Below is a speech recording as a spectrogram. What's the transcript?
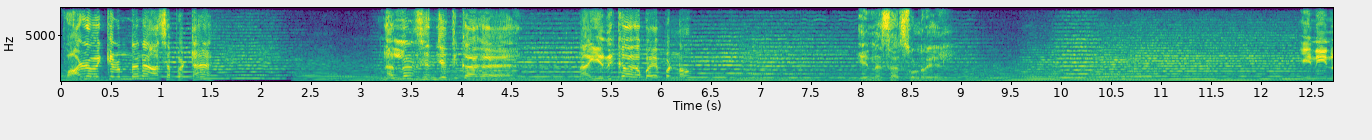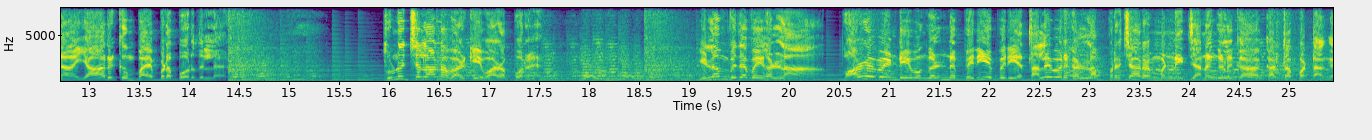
வாழ வைக்கணும் தானே ஆசைப்பட்டேன். நல்லது செஞ்சதுக்காக நான் எதுக்காக பயப்படணும்? என்ன சார் சொல்றேன் இனி நான் யாருக்கும் பயப்பட போறதில்ல. துணிச்சலான வாழ்க்கையை வாழப் போறேன். இளம் விதவைகள்லாம் வாழ வேண்டியவங்கள்னு பெரிய பெரிய தலைவர்கள்லாம் பிரச்சாரம் பண்ணி ஜனங்களுக்காக கஷ்டப்பட்டாங்க.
